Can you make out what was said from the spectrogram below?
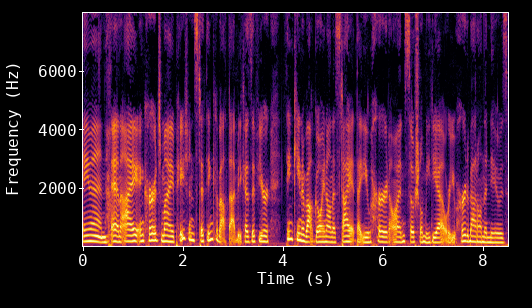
Amen. And I encourage my patients to think about that because if you're thinking about going on this diet that you heard on social media or you heard about on the news,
